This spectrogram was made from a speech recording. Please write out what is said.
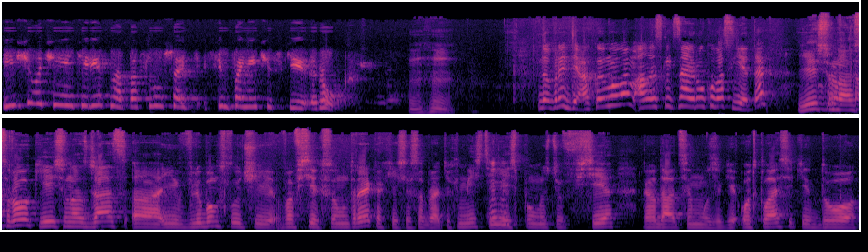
И еще очень интересно послушать симфонический рок. Добре, дякуємо вам. Але скільки знаю, рук у вас є, так? Есть у Просто. нас рок, есть у нас джаз, э, и в любом случае во всех саундтреках, если собрать их вместе, есть полностью все градации музыки, от классики до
